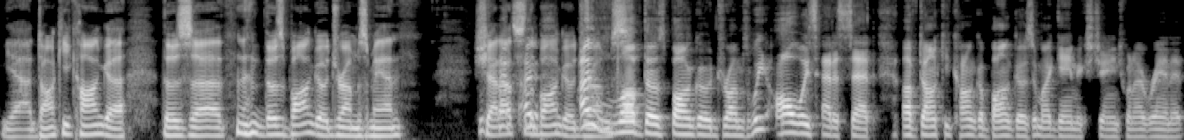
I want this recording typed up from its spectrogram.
Yeah, Donkey Konga. Those uh those bongo drums, man. Shout outs to the bongo drums. I love those bongo drums. We always had a set of Donkey Konga bongos in my game exchange when I ran it.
